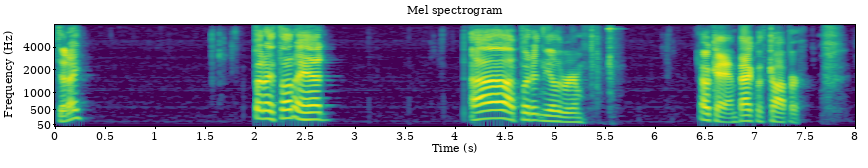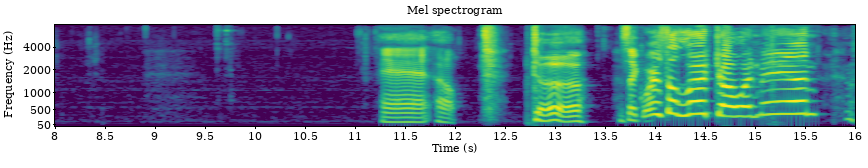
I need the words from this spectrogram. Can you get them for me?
Did I? But I thought I had. Ah, I put it in the other room. Okay, I'm back with copper. And, oh, duh. I was like, where's the lead going, man?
